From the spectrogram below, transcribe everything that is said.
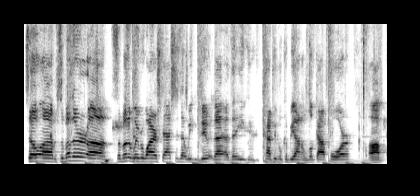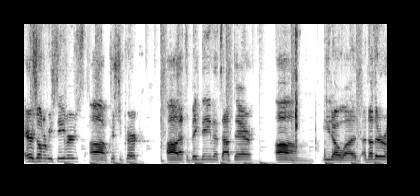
so um, some other um, some other waiver wire stashes that we can do that that you can kind of people could be on a lookout for. Um, Arizona receivers, uh, Christian Kirk, uh, that's a big name that's out there. Um, you know, uh, another.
